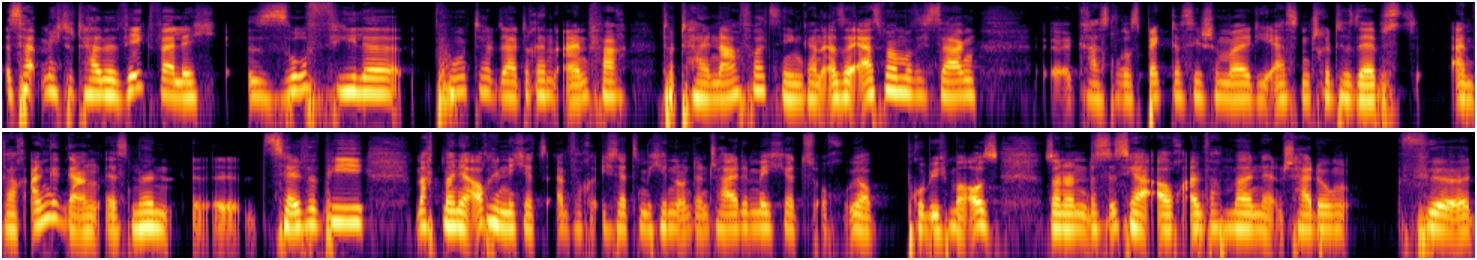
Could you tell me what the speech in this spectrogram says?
es hat mich total bewegt, weil ich so viele Punkte da drin einfach total nachvollziehen kann. Also erstmal muss ich sagen, äh, krassen Respekt, dass sie schon mal die ersten Schritte selbst einfach angegangen ist. Ne? Äh, Selfie macht man ja auch nicht jetzt einfach, ich setze mich hin und entscheide mich jetzt, auch, ja, probiere ich mal aus, sondern das ist ja auch einfach mal eine Entscheidung für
